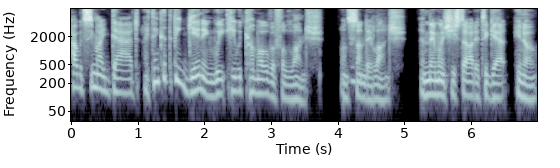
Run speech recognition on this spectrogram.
I would see my dad, I think at the beginning, we, he would come over for lunch on mm-hmm. Sunday lunch. And then when she started to get, you know,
